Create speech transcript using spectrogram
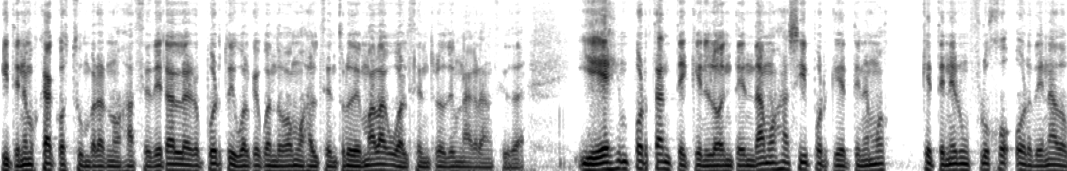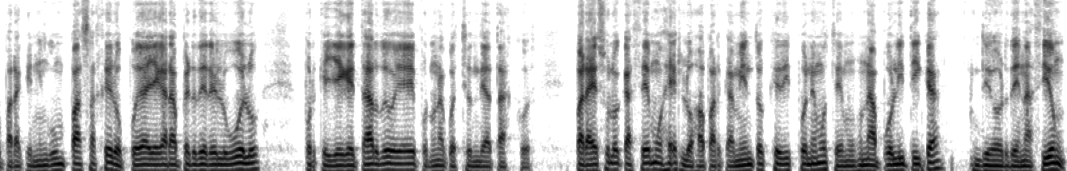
y tenemos que acostumbrarnos a acceder al aeropuerto igual que cuando vamos al centro de Málaga o al centro de una gran ciudad. Y es importante que lo entendamos así porque tenemos que tener un flujo ordenado para que ningún pasajero pueda llegar a perder el vuelo porque llegue tarde por una cuestión de atascos. Para eso lo que hacemos es los aparcamientos que disponemos, tenemos una política de ordenación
